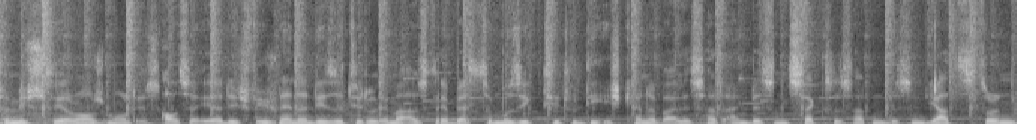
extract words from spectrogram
Für mich das Arrangement ist außerirdisch. Ich nenne diese Titel immer als der beste Musiktitel, die ich kenne, weil es hat ein bisschen Sex, es hat ein bisschen Jazz drin.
